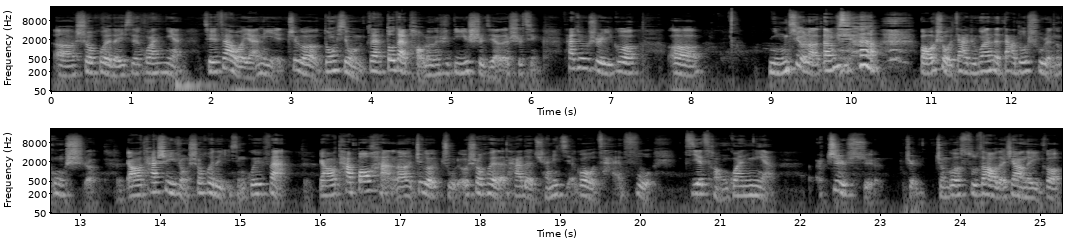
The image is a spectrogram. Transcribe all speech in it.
呃社会的一些观念，其实在我眼里，这个东西我们在都在讨论的是第一世界的事情，它就是一个呃。凝聚了当下 保守价值观的大多数人的共识，然后它是一种社会的隐形规范，然后它包含了这个主流社会的它的权力结构、财富、阶层观念、秩序，整整个塑造的这样的一个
